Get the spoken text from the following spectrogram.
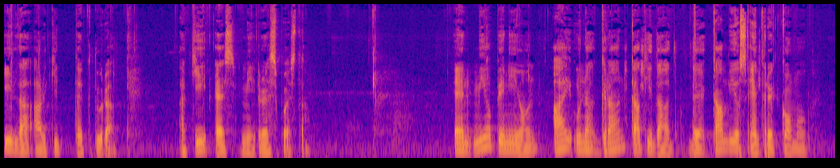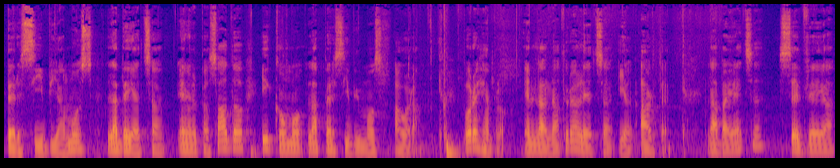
y la arquitectura? Aquí es mi respuesta. En mi opinión, hay una gran cantidad de cambios entre cómo percibíamos la belleza en el pasado y cómo la percibimos ahora. Por ejemplo, en la naturaleza y el arte, la belleza se veía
